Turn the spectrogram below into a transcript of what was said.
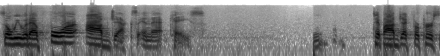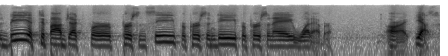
So we would have four objects in that case. Tip object for person B, a tip object for person C, for person D, for person A, whatever. All right, yes?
